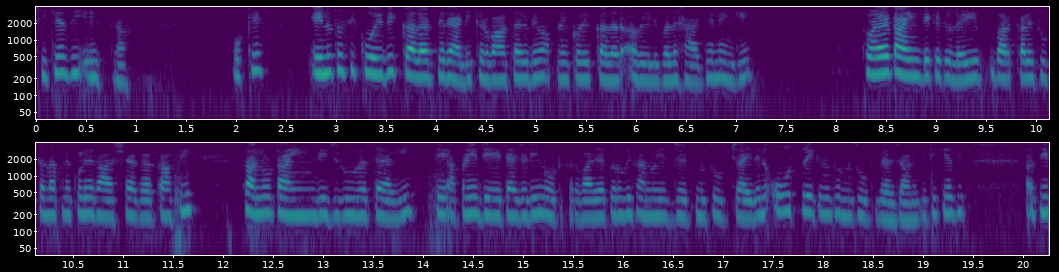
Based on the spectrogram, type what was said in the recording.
ਠੀਕ ਹੈ ਜੀ, ਇਸ ਤਰ੍ਹਾਂ। ਓਕੇ ਇਹਨੂੰ ਤੁਸੀਂ ਕੋਈ ਵੀ ਕਲਰ ਤੇ ਰੈਡੀ ਕਰਵਾ ਸਕਦੇ ਹੋ। ਆਪਣੇ ਕੋਲੇ ਕਲਰ ਅਵੇਲੇਬਲ ਹੈਗੇ ਨੇਗੇ। ਥੋੜਾ ਜਿਹਾ ਟਾਈਮ ਦੇ ਕੇ ਚਲੋ ਇਹ ਵਰਕ ਵਾਲੇ ਸੂਟਾਂ ਦਾ ਆਪਣੇ ਕੋਲੇ ਰਸ਼ ਹੈਗਾ ਕਾਫੀ। ਸਾਨੂੰ ਟਾਈਮ ਦੀ ਜ਼ਰੂਰਤ ਹੈਗੀ ਤੇ ਆਪਣੀ ਡੇਟ ਹੈ ਜਿਹੜੀ ਨੋਟ ਕਰਵਾ ਦਿਆ ਕਰੋ ਵੀ ਸਾਨੂੰ ਇਸ ਡੇਟ ਨੂੰ ਸੂਟ ਚਾਹੀਦੇ ਨੇ। ਉਸ ਤਰੀਕ ਨੂੰ ਤੁਹਾਨੂੰ ਸੂਟ ਮਿਲ ਜਾਣਗੇ, ਠੀਕ ਹੈ ਜੀ। ਅਸੀਂ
